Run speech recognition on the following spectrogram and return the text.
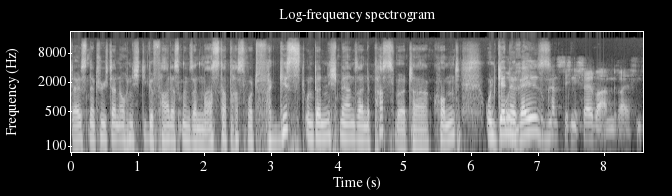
da ist natürlich dann auch nicht die Gefahr, dass man sein Masterpasswort vergisst und dann nicht mehr an seine Passwörter kommt. Und generell. Und du kannst dich nicht selber angreifen.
